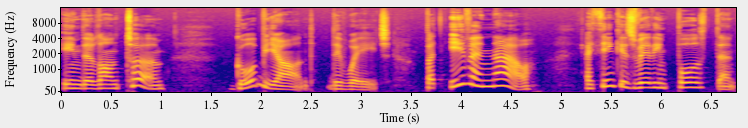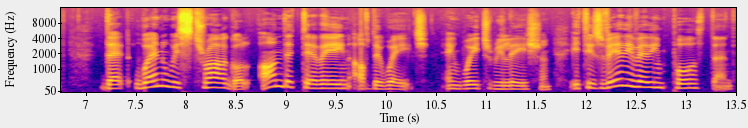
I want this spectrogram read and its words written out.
in the long term, go beyond the wage. But even now, I think it's very important that when we struggle on the terrain of the wage and wage relation, it is very, very important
